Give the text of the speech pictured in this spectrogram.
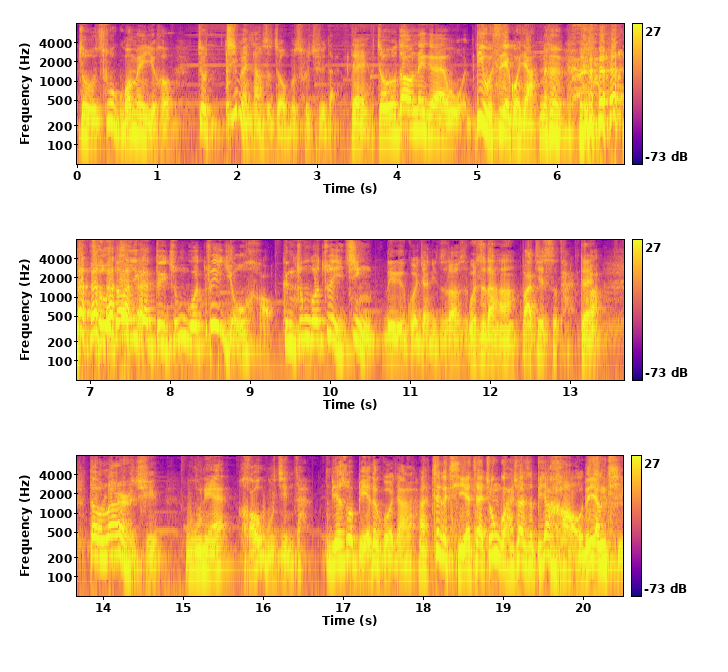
走出国门以后，就基本上是走不出去的。对，走到那个我第五世界国家，走到一个对中国最友好、跟中国最近那个国家，你知道是我知道啊，巴基斯坦，对。吧？到那儿去五年毫无进展，别说别的国家了，啊，这个企业在中国还算是比较好的央企，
